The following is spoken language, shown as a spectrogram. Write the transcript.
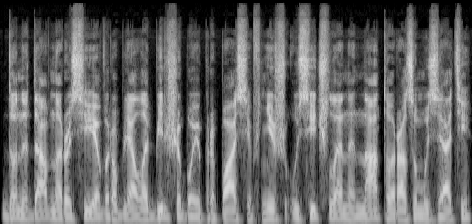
Донедавна Росія виробляла більше боєприпасів, ніж усі члени НАТО разом узяті,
